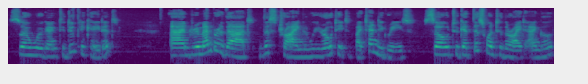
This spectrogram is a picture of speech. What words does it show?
so we're going to duplicate it. And remember that this triangle we rotated by 10 degrees, so to get this one to the right angle,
